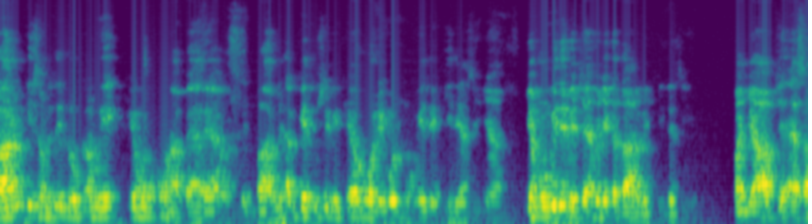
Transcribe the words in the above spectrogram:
ਕਾਰਨ ਕੀ ਸਮਝਦੇ? ਲੋਕਾਂ ਨੂੰ ਇਹ ਕਿਉਂ ਹੋਣਾ ਪੈ ਰਿਹਾ? ਬਾਹਰ ਅੱਗੇ ਤੁਸੀਂ ਵੇਖਿਆ ਹਾਲੀਵੁੱਡ ਮੂਵੀ ਦੇਖੀ ਦੀਆਂ ਸੀਗੀਆਂ, ਜਾਂ ਮੂਵੀ ਦੇ ਵਿੱਚ ਇਹੋ ਜਿਹੇ ਕਿਰਦਾਰ ਵੇਖੀਦੇ ਸੀ ਪੰਜਾਬ 'ਚ ਐਸਾ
